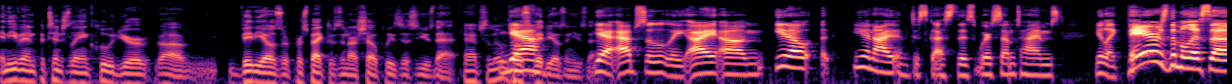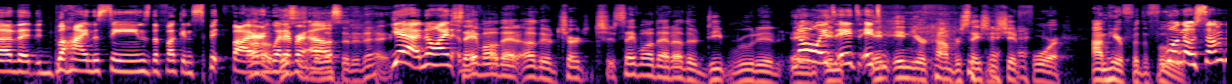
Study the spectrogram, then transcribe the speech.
and even potentially include your um, videos or perspectives in our show, please just use that. Absolutely. yeah. Post videos and use that. Yeah, absolutely. I, um, you know, you and I have discussed this where sometimes you're like, "There's the Melissa that behind the scenes, the fucking Spitfire Oh, no, and whatever this is else." Melissa today. Yeah, no, I Save all that other church. Save all that other deep rooted. No, in, it's- in, it's- it's- in, in your conversation shit for. I'm here for the food. Well, no, some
